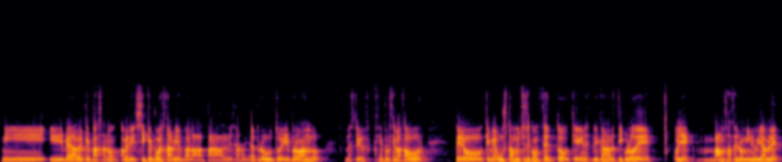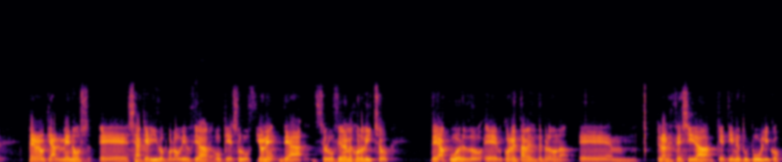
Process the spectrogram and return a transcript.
ni y ver a ver qué pasa, ¿no? A ver, sí que puede estar bien para, para desarrollar el producto y ir probando, me estoy 100% a favor, pero que me gusta mucho ese concepto que viene explicado en el artículo de, oye, vamos a hacerlo mínimo viable, pero que al menos eh, sea querido por la audiencia o que solucione, de solucione, mejor dicho, de acuerdo, eh, correctamente, perdona, la necesidad que tiene tu público.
